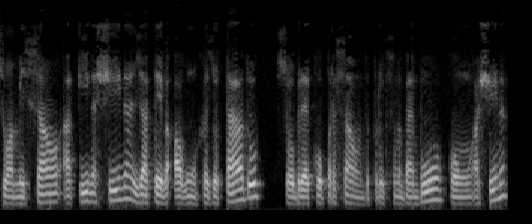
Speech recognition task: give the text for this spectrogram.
sua missão aqui na China? Já teve algum resultado sobre a cooperação da produção de bambu com a China?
